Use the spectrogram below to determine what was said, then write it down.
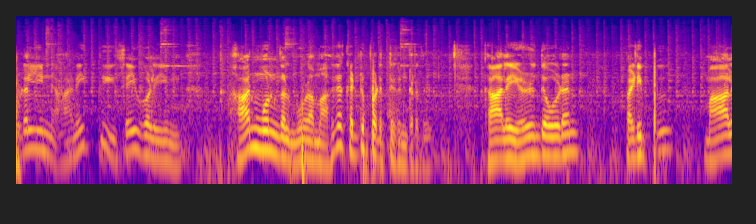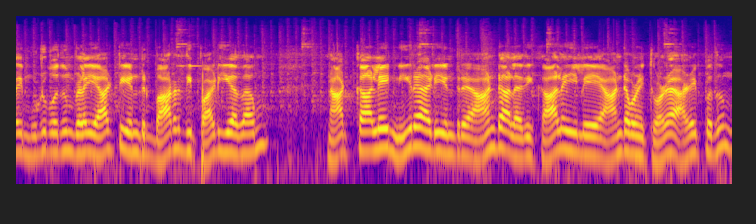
உடலின் அனைத்து இசைவுகளையும் ஹார்மோன்கள் மூலமாக கட்டுப்படுத்துகின்றது. காலை எழுந்தவுடன் படிப்பு மாலை முழுவதும் விளையாட்டு என்று பாரதி பாடியதாம் நாட்காலே நீராடி என்று ஆண்டாள் அதி காலையிலே ஆண்டவனை தொழ அழைப்பதும்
